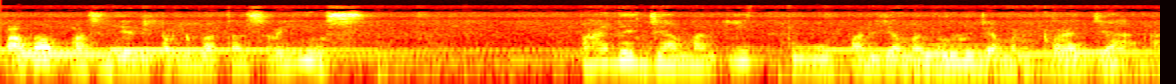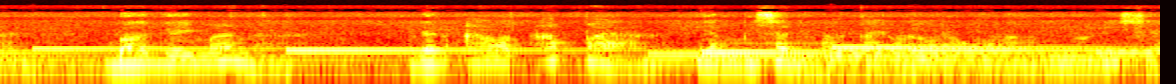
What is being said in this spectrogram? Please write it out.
apa masih jadi perdebatan serius. Pada zaman itu pada zaman dulu zaman kerajaan bagaimana dan alat apa yang bisa dipakai oleh orang-orang Indonesia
